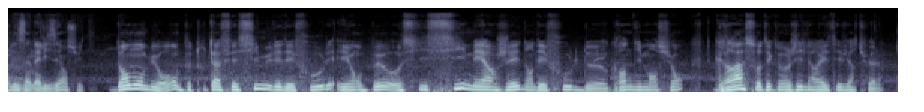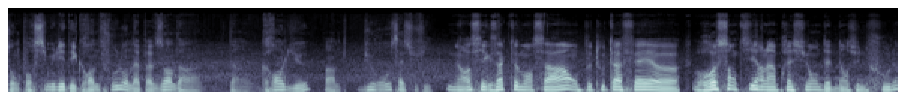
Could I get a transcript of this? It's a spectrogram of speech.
les analyser ensuite. Dans mon bureau, on peut tout à fait simuler des foules et on peut aussi s'immerger dans des foules de grande dimension grâce aux technologies de la réalité virtuelle. Donc pour simuler des grandes foules, on n'a pas besoin d'un un grand lieu, un bureau, ça suffit. Non, c'est exactement ça. On peut tout à fait euh, ressentir l'impression d'être dans une foule.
